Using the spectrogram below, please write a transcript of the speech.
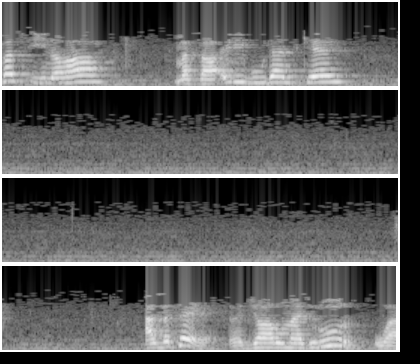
پس اینها مسائلی بودند که البته جار و مجرور و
